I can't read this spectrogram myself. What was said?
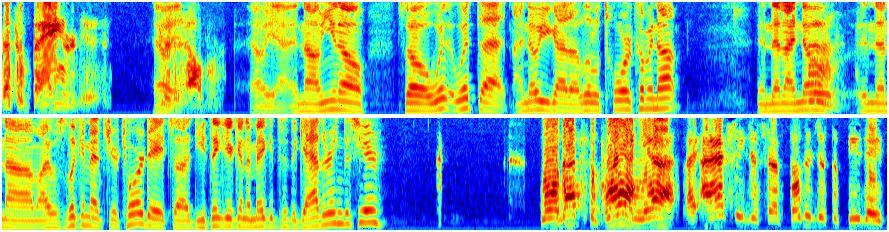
That's a banger, dude. Hell Good yeah. album. Hell yeah. And now you know. So with with that, I know you got a little tour coming up, and then I know, and then um, I was looking at your tour dates. Uh, do you think you're going to make it to the gathering this year? Well, that's the plan. Yeah, I, I actually just have, those are just a few dates.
